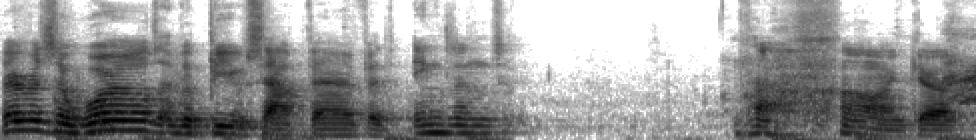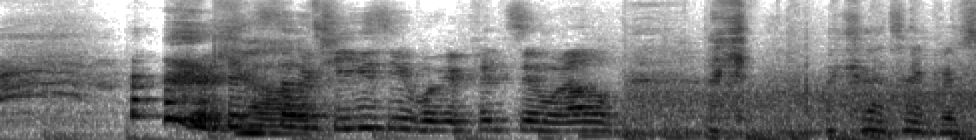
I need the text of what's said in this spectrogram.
There is a world of abuse out there that England. Oh, my god. It's so cheesy, but it fits in well. I can't take this.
